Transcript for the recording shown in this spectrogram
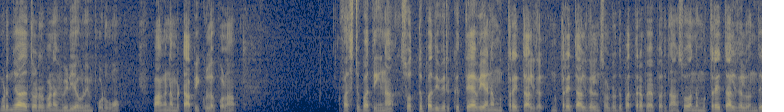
முடிஞ்சால் அது தொடர்பான வீடியோவிலையும் போடுவோம். வாங்க நம்ம டாபிக் உள்ளே போகலாம் ஃபஸ்ட்டு பார்த்தீங்கன்னா சொத்து பதிவிற்கு தேவையான முத்திரைத்தாள்கள். முத்திரைத்தாள்கள்னு சொல்கிறது பத்திர பேப்பர் தான். ஸோ அந்த முத்திரைத்தாள்கள் வந்து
